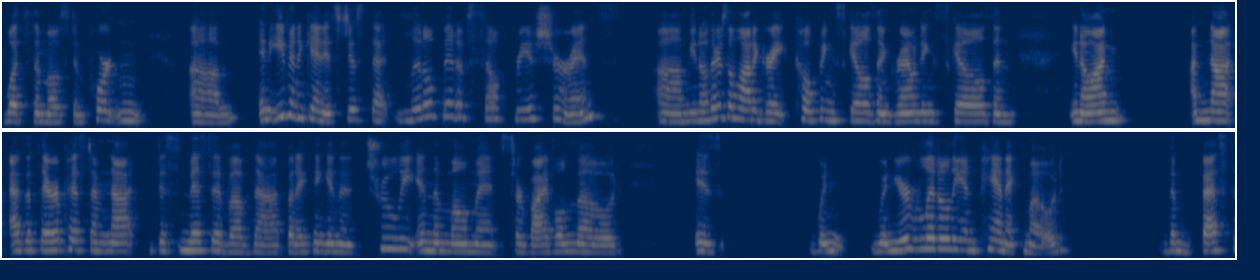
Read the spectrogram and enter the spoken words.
what's the most important. Um, and even again, it's just that little bit of self reassurance. Um, you know, there's a lot of great coping skills and grounding skills. And, you know, I'm, I'm not, as a therapist, I'm not dismissive of that. But I think in the truly in the moment survival mode is when, when you're literally in panic mode, the best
